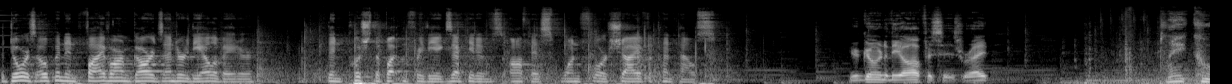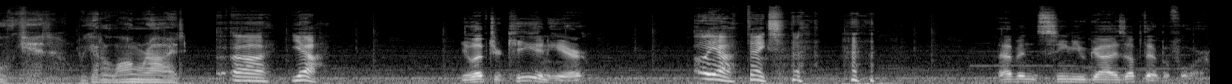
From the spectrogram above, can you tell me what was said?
The doors opened and five armed guards entered the elevator, then pushed the button for the executive's office one floor shy of the penthouse. You're going to the offices, right? Play it cool, kid. We got a long ride. Uh, yeah. You left your key in here. Oh, yeah, thanks. Haven't seen you guys up there before.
